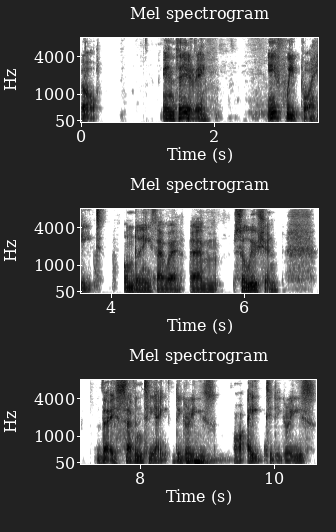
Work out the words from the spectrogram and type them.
So, in theory, if we put heat underneath our um, solution that is 78 degrees or 80 degrees,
